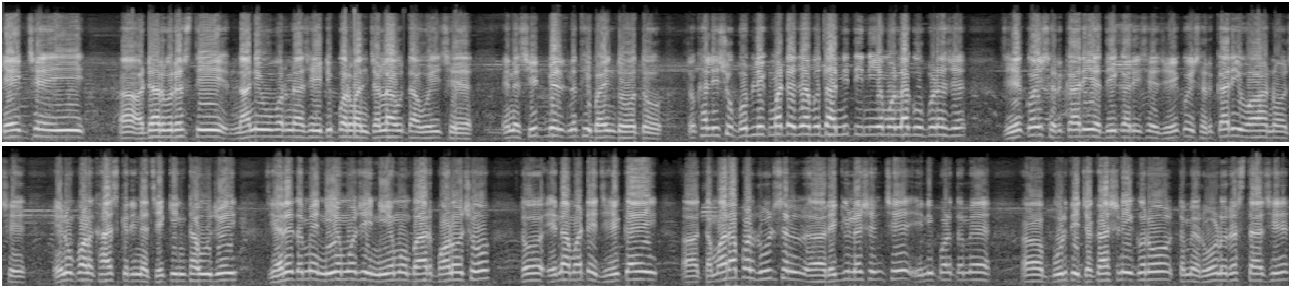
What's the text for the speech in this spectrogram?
ક્યાંક છે એ અઢાર વર્ષથી નાની ઉંમરના છે એ ટીપર વાન ચલાવતા હોય છે. એને સીટ બેલ્ટ નથી બાંધતો હોતો. તો ખાલી શું પબ્લિક માટે જ આ બધા નીતિ નિયમો લાગુ પડે છે? જે કોઈ સરકારી અધિકારી છે, જે કોઈ સરકારી વાહનો છે, એનું પણ ખાસ કરીને ચેકિંગ થવું જોઈએ. જ્યારે તમે નિયમો જે નિયમો બહાર પાડો છો, તો એના માટે જે કંઈ તમારા પણ રૂલ્સ એન્ડ રેગ્યુલેશન છે, એની પણ તમે પૂરતી ચકાસણી કરો. તમે રોડ રસ્તા છે,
